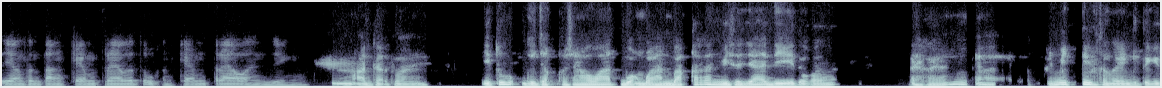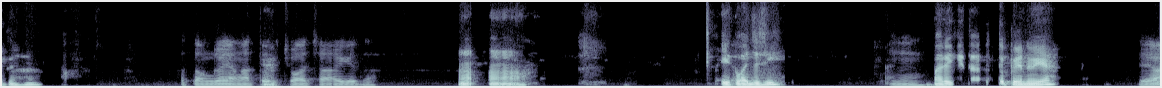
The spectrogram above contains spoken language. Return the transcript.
yang tentang chemtrail itu bukan chemtrail anjing. Hmm, ada tuh aneh. Itu jejak pesawat, buang bahan bakar kan bisa jadi itu kalau eh kayaknya eh, primitif tuh yang gitu-gitu. Hah? Atau enggak yang ngatur cuaca gitu. Heeh. Itu aja sih. Hmm. Mari kita tutup ya, Nu, ya. Ya.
